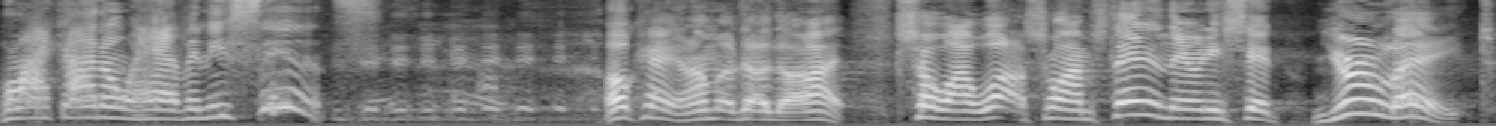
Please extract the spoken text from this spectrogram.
like I don't have any sense. Okay, and I'm all right. So I so I'm standing there, and he said, "You're late."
